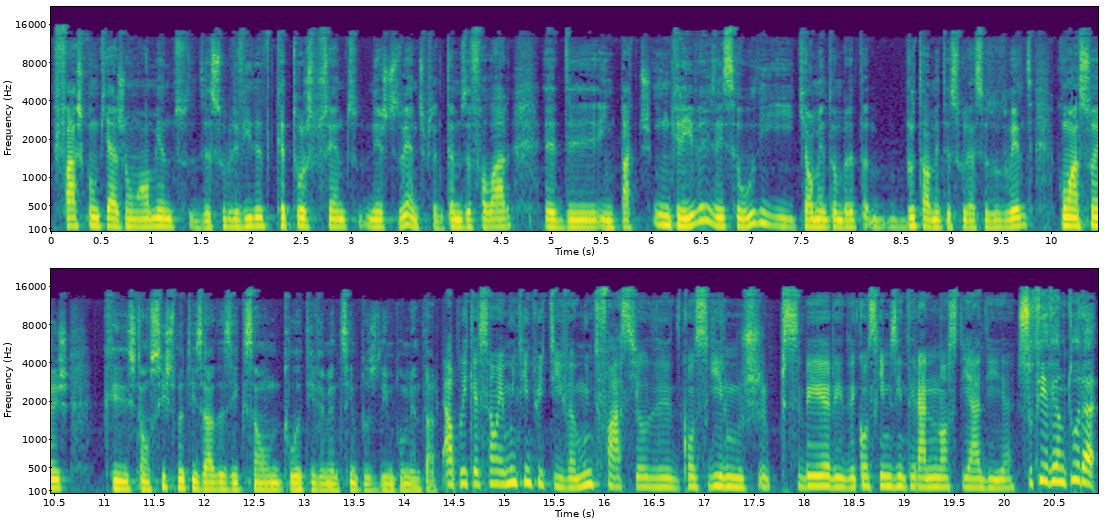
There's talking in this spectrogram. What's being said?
faz com que haja um aumento da sobrevida de 14% nestes doentes. Portanto, estamos a falar eh, de impactos incríveis em saúde e que aumentam brutalmente a segurança do doente com ações que estão sistematizadas e que são relativamente simples de implementar. A aplicação é muito intuitiva, muito fácil de conseguirmos perceber e de conseguirmos integrar no nosso dia a dia. Sofia Ventura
